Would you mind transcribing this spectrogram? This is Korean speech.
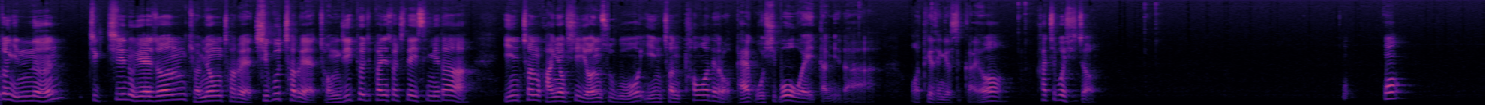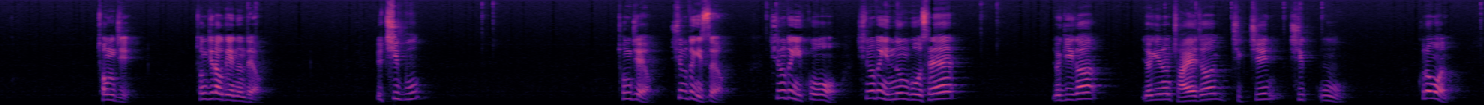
신호등 있는 직진 우회전 겸용 차로에 지구 차로에 정지 표지판이 설치되어 있습니다. 인천광역시 연수구 인천 타워대로 155호에 있답니다. 어떻게 생겼을까요? 같이 보시죠. 어? 정지. 정지라고 되어 있는데요. 이 지구 정지예요. 신호등이 있어요. 신호등이 있고 신호등 있는 곳에 여기가 여기는 좌회전, 직진, 직우. 그러면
